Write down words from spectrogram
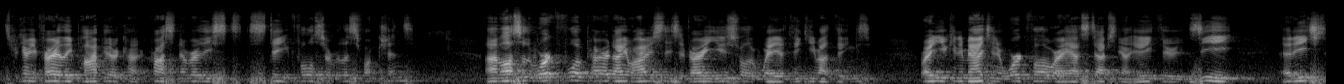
It's becoming fairly popular across a number of these stateful serverless functions. Um, also, the workflow paradigm obviously is a very useful way of thinking about things. Right? You can imagine a workflow where I have steps, you know, A through Z. At each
